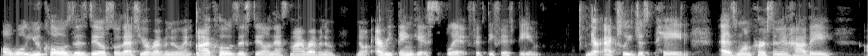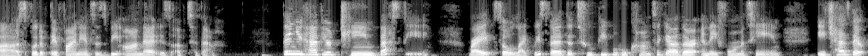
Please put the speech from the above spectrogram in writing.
oh, well, you close this deal, so that's your revenue, and I close this deal, and that's my revenue. No, everything gets split 50 50. They're actually just paid as one person, and how they uh, split up their finances beyond that is up to them. Then you have your team bestie, right? So, like we said, the two people who come together and they form a team each has their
